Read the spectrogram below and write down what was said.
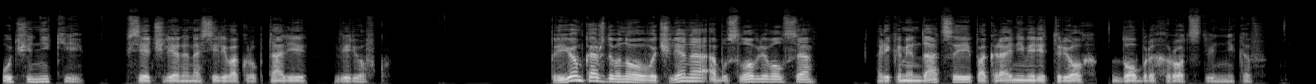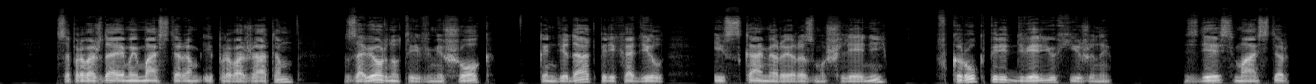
ученики. Все члены носили вокруг талии веревку. Прием каждого нового члена обусловливался рекомендации, по крайней мере, трех добрых родственников. Сопровождаемый мастером и провожатым, завернутый в мешок, кандидат переходил из камеры размышлений в круг перед дверью хижины. Здесь мастер,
